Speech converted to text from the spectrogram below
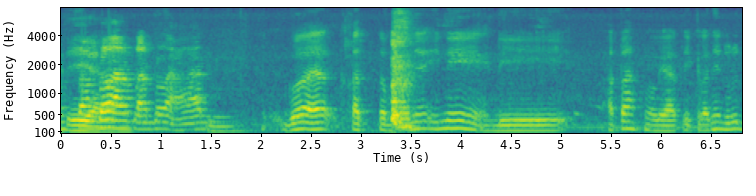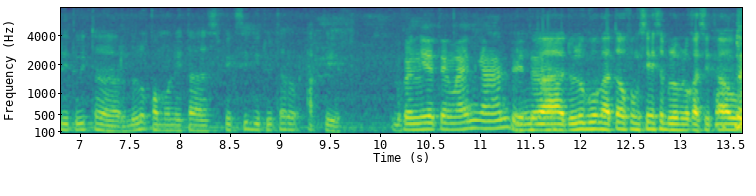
iya Pelan-pelan, pelan-pelan. gue ketemuannya ini di apa ngelihat iklannya dulu di Twitter dulu komunitas fiksi di Twitter aktif Bukan lihat yang lain kan, Twitter. enggak dulu gue nggak tahu fungsinya sebelum lo kasih tahu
